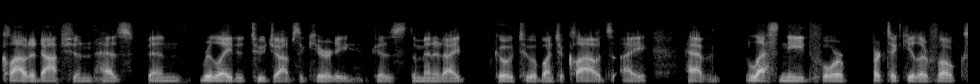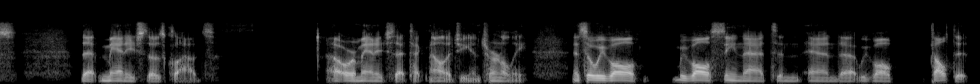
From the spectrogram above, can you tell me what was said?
cloud adoption has been related to job security because the minute I go to a bunch of clouds, I have less need for particular folks that manage those clouds uh, or manage that technology internally. And so we've all we've all seen that and and uh, we've all felt it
